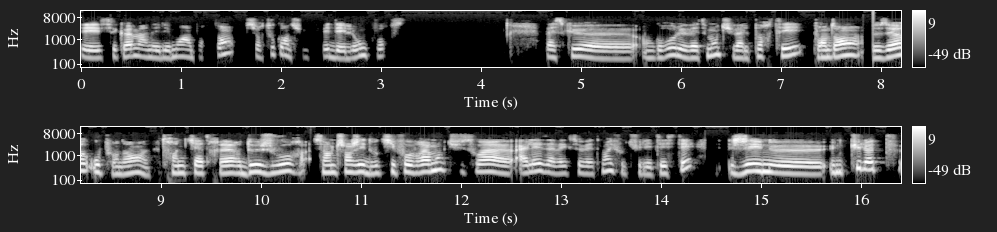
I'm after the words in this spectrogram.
que c'est quand même un élément important, surtout quand tu fais des longues courses. Parce que, euh, en gros, le vêtement, tu vas le porter pendant deux heures ou pendant 34 heures, deux jours, sans le changer. Donc, il faut vraiment que tu sois euh, à l'aise avec ce vêtement. Il faut que tu l'aies testé. J'ai une, une culotte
